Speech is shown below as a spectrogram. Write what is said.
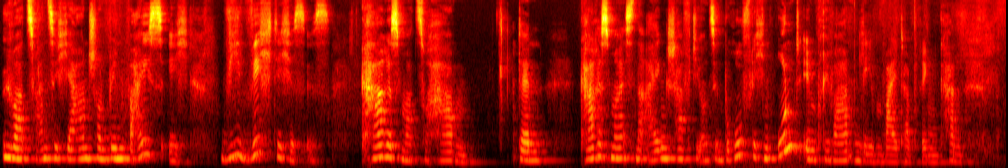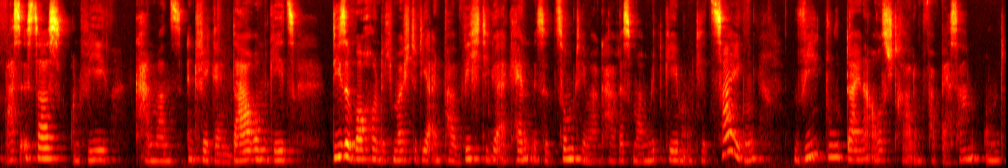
über 20 Jahren schon bin, weiß ich, wie wichtig es ist, Charisma zu haben. Denn Charisma ist eine Eigenschaft, die uns im beruflichen und im privaten Leben weiterbringen kann. Was ist das und wie kann man es entwickeln? Darum geht es diese Woche und ich möchte dir ein paar wichtige Erkenntnisse zum Thema Charisma mitgeben und dir zeigen, wie du deine Ausstrahlung verbessern und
